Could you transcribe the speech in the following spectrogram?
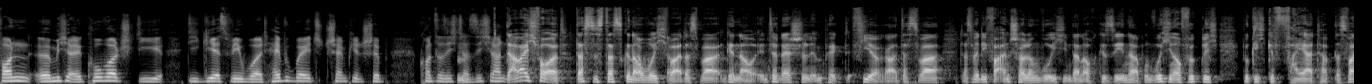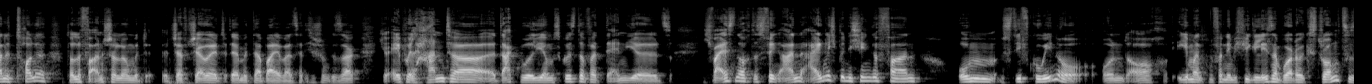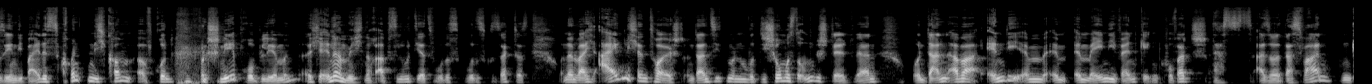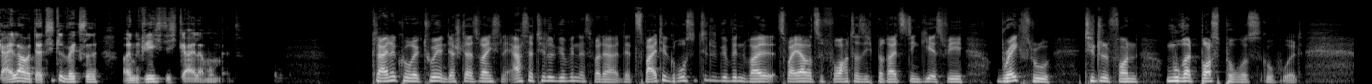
von äh, Michael Kovac, die, die GSW World Heavyweight Championship, konnte sich da hm. sichern. Da war ich vor Ort. Das ist das genau, wo ich war. Das war genau International Impact 4. Das war, das war die Veranstaltung, wo ich ihn dann auch gesehen habe und wo ich ihn auch wirklich, wirklich gefeiert habe. Das war eine tolle, tolle Veranstaltung mit Jeff Jarrett, der mit dabei war. Das hatte ich schon gesagt. April Hunter, Doug Williams, Christopher Daniels. Ich weiß noch, das fing an. Eigentlich bin ich hingefahren um Steve Corino und auch jemanden, von dem ich viel gelesen habe, Broderick Strong zu sehen. Die beides konnten nicht kommen aufgrund von Schneeproblemen. Ich erinnere mich noch absolut jetzt, wo du es wo gesagt hast. Und dann war ich eigentlich enttäuscht. Und dann sieht man, die Show musste umgestellt werden. Und dann aber Andy im, im, im Main Event gegen Kovac, das, also das war ein geiler, der Titelwechsel war ein richtig geiler Moment kleine Korrektur in der Stelle, es war nicht sein erster Titelgewinn, es war der, der zweite große Titelgewinn, weil zwei Jahre zuvor hat er sich bereits den GSW Breakthrough-Titel von Murat Bosporus geholt.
